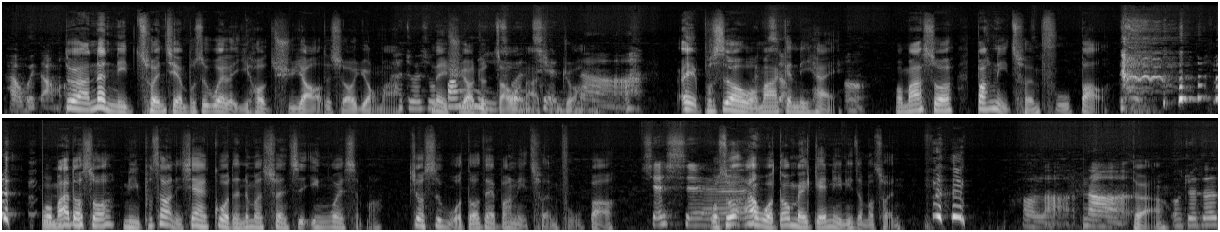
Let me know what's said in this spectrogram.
他有回答吗？对啊，那你存钱不是为了以后需要的时候用吗他？就会说，那你需要就找我拿钱钱就好呐哎、不是哦，我妈更厉害。嗯，我妈说帮你存福报。我妈都说你不知道你现在过得那么顺是因为什么？就是我都在帮你存福报。谢谢。我说啊，，我都没给你，你怎么存？好啦，那对啊，我觉得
